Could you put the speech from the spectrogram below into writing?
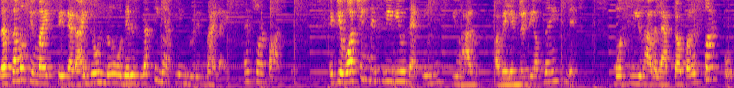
Now, some of you might say that I don't know, there is nothing happening good in my life. That's not possible. If you're watching this video, that means you have availability of the internet. Mostly you have a laptop or a smartphone.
